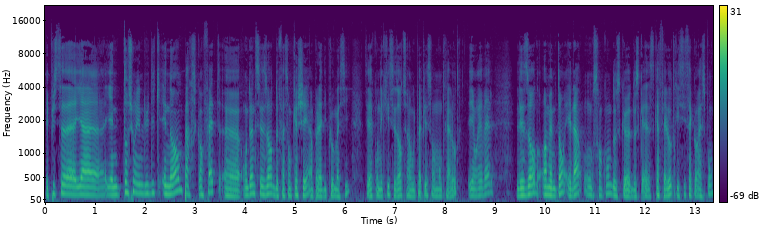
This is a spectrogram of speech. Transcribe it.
Et puis il y a, une tension ludique énorme parce qu'en fait, euh, on donne ses ordres de façon cachée, un peu la diplomatie. C'est-à-dire qu'on écrit ses ordres sur un bout de papier sans le montrer à l'autre et on révèle les ordres en même temps. Et là, on se rend compte de ce qu'a fait l'autre. Ici, ça correspond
